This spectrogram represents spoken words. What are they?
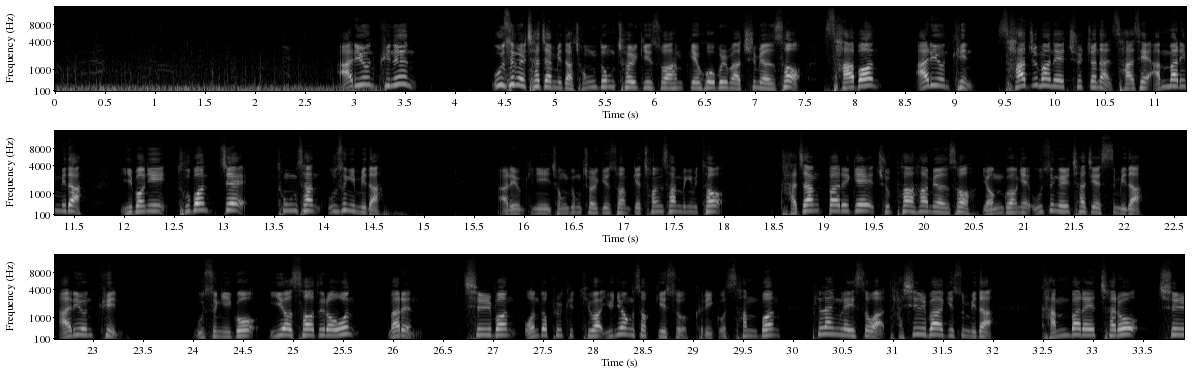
아리온 퀸은 우승을 차지합니다. 정동철 기수와 함께 호흡을 맞추면서 4번 아리온 퀸 4주 만에 출전한 4세 안말입니다. 이번이 두 번째 통산 우승입니다. 아리온 퀸이 정동철 기수와 함께 1300m 가장 빠르게 주파하면서 영광의 우승을 차지했습니다. 아리온 퀸 우승이고 이어서 들어온 말은 7번 원더풀 큐티와 윤영석 기수 그리고 3번 플랭 레이서와 다실바 기수입니다. 간발의 차로 7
